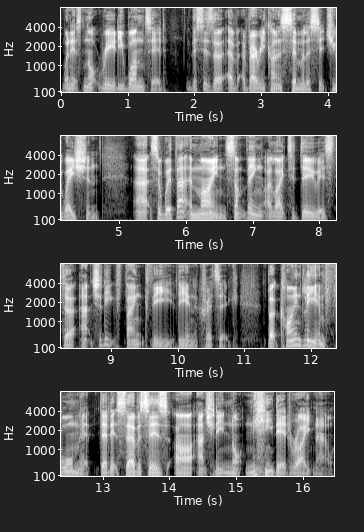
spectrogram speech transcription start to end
when it's not really wanted this is a, a, a very kind of similar situation. Uh, so, with that in mind, something I like to do is to actually thank the, the inner critic, but kindly inform it that its services are actually not needed right now.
